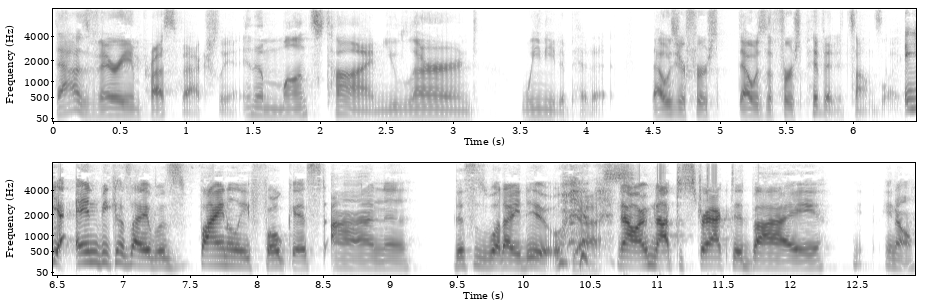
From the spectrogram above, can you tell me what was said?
that was very impressive actually. In a month's time, you learned we need a pivot. That was your first. That was the first pivot. It sounds like. yeah and because I was finally focused on this is what I do Yes. now I'm not distracted by you know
